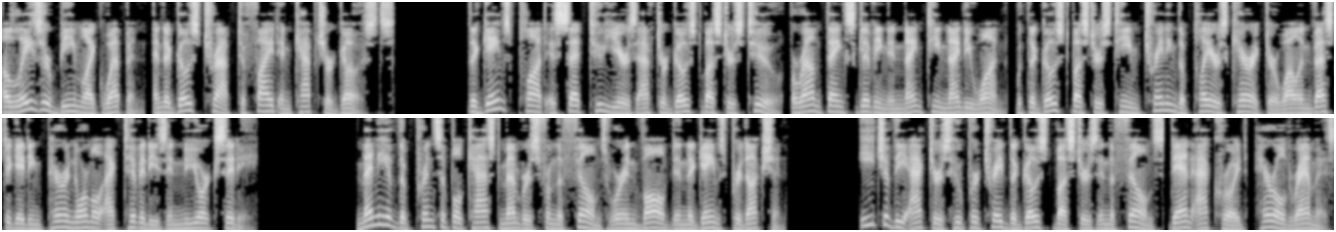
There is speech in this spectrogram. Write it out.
a laser beam-like weapon, and a ghost trap to fight and capture ghosts. The game's plot is set two years after Ghostbusters 2, around Thanksgiving in 1991, with the Ghostbusters team training the player's character while investigating paranormal activities in New York City. Many of the principal cast members from the films were involved in the game's production. Each of the actors who portrayed the Ghostbusters in the films Dan Aykroyd, Harold Ramis,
